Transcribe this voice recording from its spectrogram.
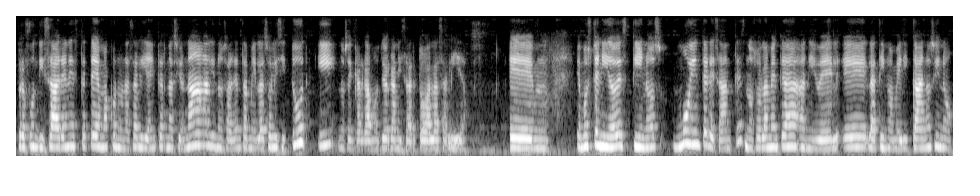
profundizar en este tema con una salida internacional y nos hacen también la solicitud y nos encargamos de organizar toda la salida. Em, hemos tenido destinos muy interesantes, no solamente a, nivel eh, latinoamericano, sino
